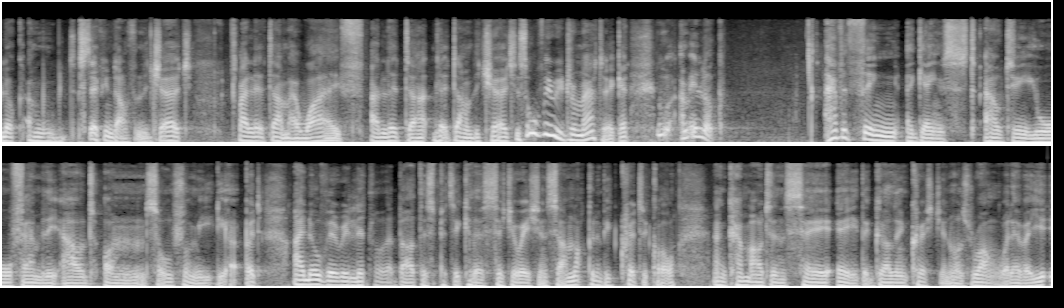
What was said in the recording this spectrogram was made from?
"Look, I'm stepping down from the church. I let down my wife. I let down, let down the church. It's all very dramatic. I mean, look." I have a thing against outing your family out on social media, but I know very little about this particular situation, so I'm not going to be critical and come out and say, hey, the girl in question was wrong, whatever. You,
